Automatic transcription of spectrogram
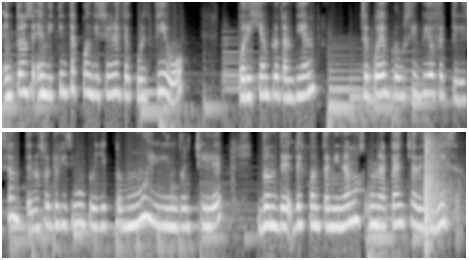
Entonces, en distintas condiciones de cultivo, por ejemplo, también se pueden producir biofertilizantes. Nosotros hicimos un proyecto muy lindo en Chile donde descontaminamos una cancha de ceniza.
